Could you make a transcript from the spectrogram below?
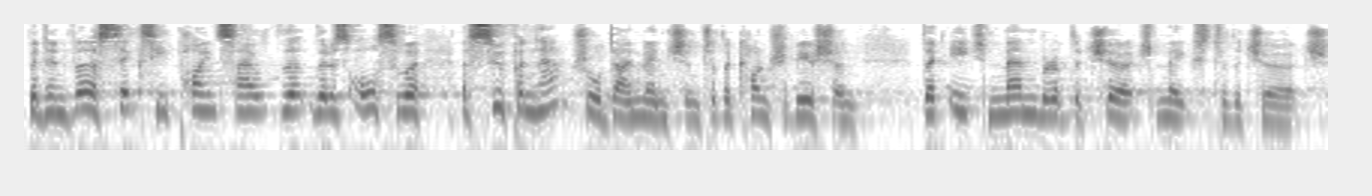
But in verse 6, he points out that there is also a, a supernatural dimension to the contribution that each member of the church makes to the church.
